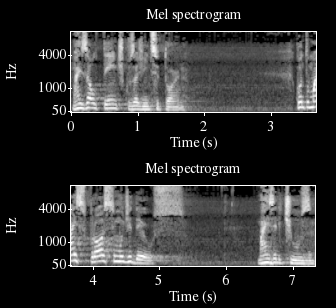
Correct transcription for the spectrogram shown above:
mais autênticos a gente se torna. Quanto mais próximo de Deus, mais Ele te usa.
